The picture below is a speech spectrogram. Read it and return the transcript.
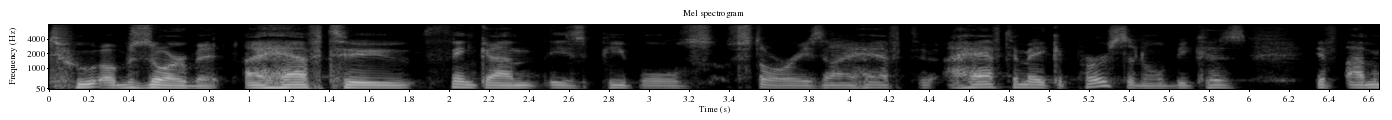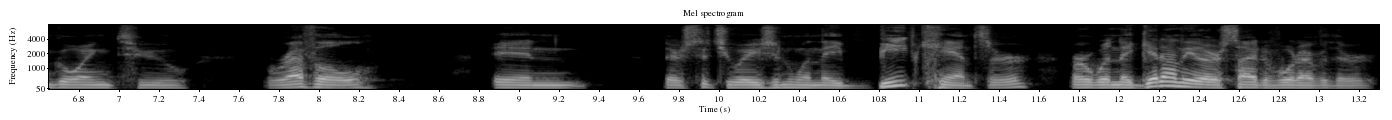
to absorb it. I have to think on these people's stories and I have to I have to make it personal because if I'm going to revel in their situation when they beat cancer or when they get on the other side of whatever their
